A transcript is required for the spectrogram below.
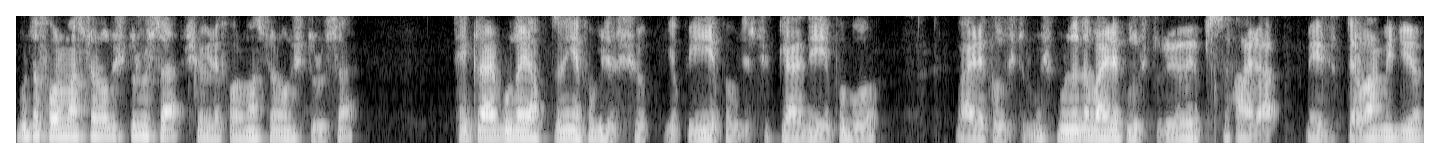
Burada formasyon oluşturursa şöyle formasyon oluşturursa tekrar burada yaptığını yapabilir. Şu yapıyı yapabilir. Çünkü geldiği yapı bu bayrak oluşturmuş. Burada da bayrak oluşturuyor. Yapısı hala mevcut devam ediyor.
